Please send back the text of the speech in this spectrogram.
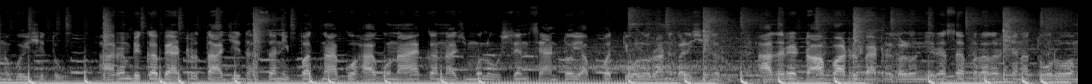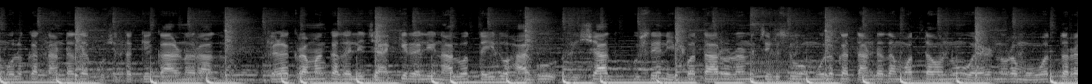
ಅನುಭವಿಸಿತು. ಆರಂಭಿಕ ಬ್ಯಾಟರ್ ತಾಜಿದ್ ಹಸನ್ ಇಪ್ಪತ್ನಾಲ್ಕು ಹಾಗೂ ನಾಯಕ ನಜ್ಮುಲ್ ಹುಸೇನ್ ಸ್ಯಾಂಟೋ ಎಪ್ಪತ್ತೇಳು ರನ್ ಗಳಿಸಿದರು. ಆದರೆ ಟಾಪ್ ಆರ್ಡರ್ ಬ್ಯಾಟರ್ಗಳು ನೀರಸ ಪ್ರದರ್ಶನ ತೋರುವ ಮೂಲಕ ತಂಡದ ಕುಸಿತಕ್ಕೆ ಕಾರಣರಾದರು. ಕೆಳ ಕ್ರಮಾಂಕದಲ್ಲಿ ಜಾಕಿರ್ ಅಲಿ ನಲವತ್ತೈದು ಹಾಗೂ ರಿಷಾದ್ ಹುಸೇನ್ ಇಪ್ಪತ್ತಾರು ರನ್ ಸಿಡಿಸುವ ಮೂಲಕ ತಂಡದ ಮೊತ್ತವನ್ನು ಎರಡುನೂರ ಮೂವತ್ತರ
